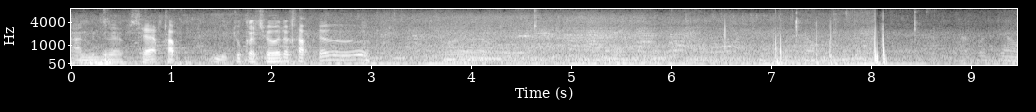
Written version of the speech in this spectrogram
อันมันจะแซ่บครับอยู่จุกกระเชอนะครับเด้ออ่า แล้วก็เจียว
